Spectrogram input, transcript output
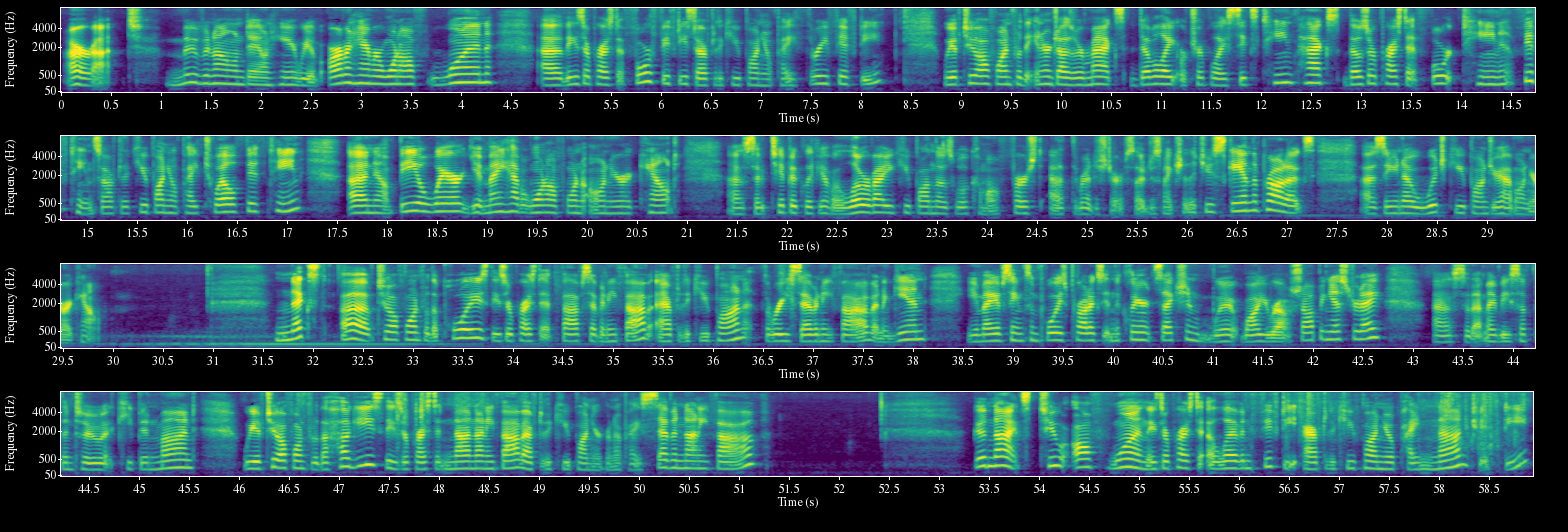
All right. Moving on down here, we have Arm & Hammer one off one. Uh, these are priced at 450 so after the coupon you'll pay 350 We have two off one for the Energizer Max AA or AAA 16 packs. Those are priced at 14.15 so after the coupon you'll pay 12.15 uh, Now be aware you may have a one off one on your account. Uh, so typically if you have a lower value coupon, those will come off first at the register. So just make sure that you scan the products uh, so you know which coupons you have on your account. Next up, two off one for the Poise. These are priced at $5.75 after the coupon, $3.75. And again, you may have seen some Poise products in the clearance section while you were out shopping yesterday. Uh, so that may be something to keep in mind. We have two off one for the Huggies. These are priced at $9.95. After the coupon, you're going to pay $7.95. Good nights, two off one. These are priced at $11.50. After the coupon, you'll pay $9.50.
